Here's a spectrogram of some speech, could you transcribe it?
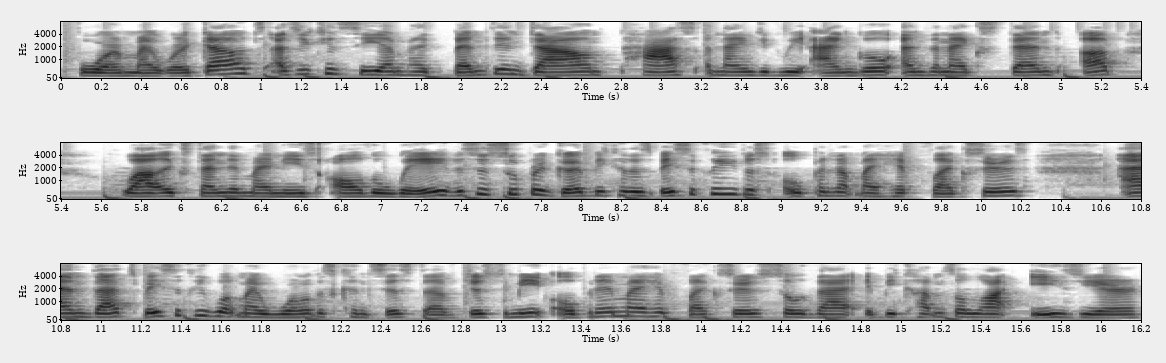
for my workouts. As you can see, I'm like bending down past a 90 degree angle and then I extend up while extending my knees all the way. This is super good because it's basically just opening up my hip flexors and that's basically what my warm-ups consist of. Just me opening my hip flexors so that it becomes a lot easier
